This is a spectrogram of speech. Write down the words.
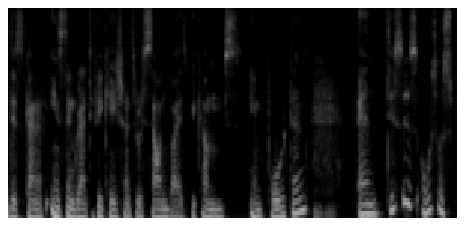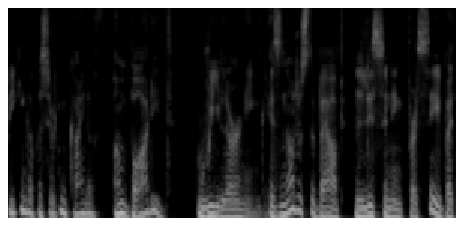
this kind of instant gratification through sound bites becomes important. And this is also speaking of a certain kind of embodied relearning. It's not just about listening per se, but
